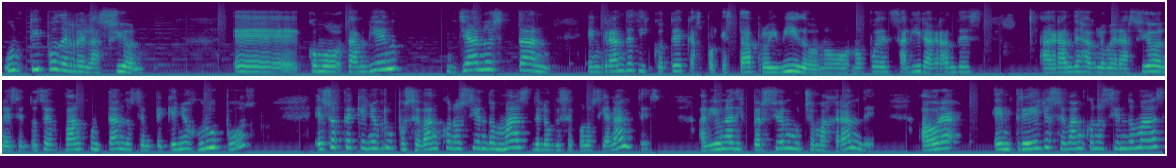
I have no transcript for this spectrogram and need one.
un tipo de relación. Eh, como también ya no están en grandes discotecas porque está prohibido, no, no pueden salir a grandes, a grandes aglomeraciones, entonces van juntándose en pequeños grupos esos pequeños grupos se van conociendo más de lo que se conocían antes. Había una dispersión mucho más grande. Ahora, entre ellos se van conociendo más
